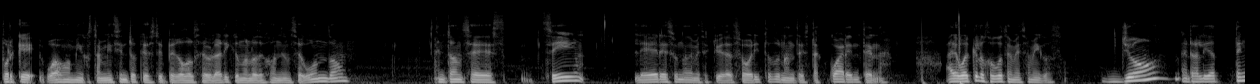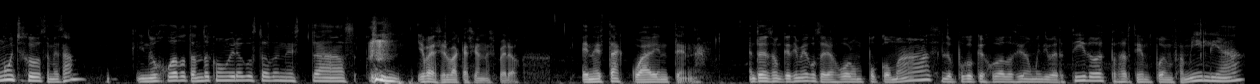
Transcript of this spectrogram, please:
Porque, wow amigos, también siento que estoy pegado al celular y que no lo dejo ni un segundo. Entonces, sí, leer es una de mis actividades favoritas durante esta cuarentena. Al igual que los juegos de mesa, amigos. Yo, en realidad, tengo muchos juegos de mesa y no he jugado tanto como me hubiera gustado en estas, iba a decir vacaciones, pero en esta cuarentena. Entonces, aunque sí me gustaría jugar un poco más, lo poco que he jugado ha sido muy divertido, es pasar tiempo en familia,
